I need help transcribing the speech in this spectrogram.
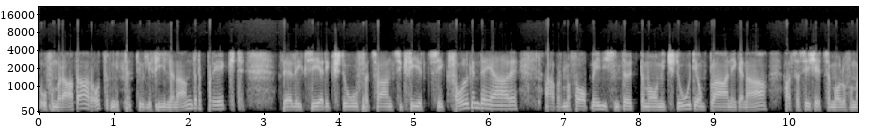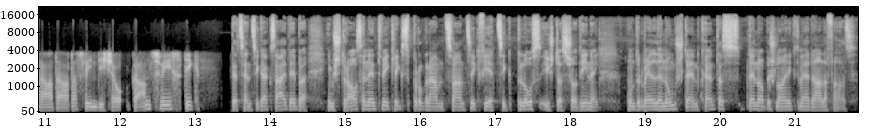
auf dem Radar, oder? Mit natürlich vielen anderen Projekten. Realisierungsstufe 2040 folgende Jahre. Aber man fängt mindestens dort einmal mit Studien und Planungen an. Also es ist jetzt einmal auf dem Radar. Das finde ich schon ganz wichtig. Jetzt haben Sie gerade gesagt, eben, im Straßenentwicklungsprogramm 2040 Plus ist das schon drin. Unter welchen Umständen könnte das denn noch beschleunigt werden, allenfalls?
